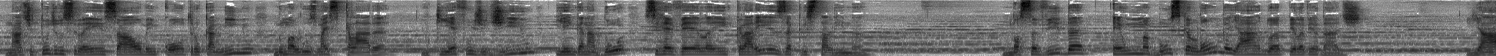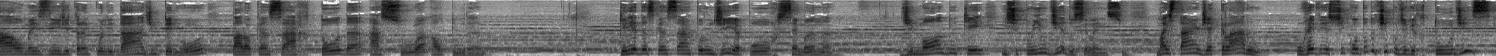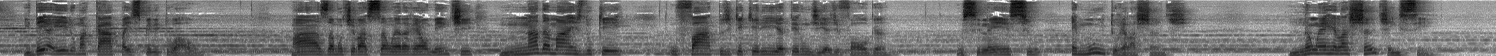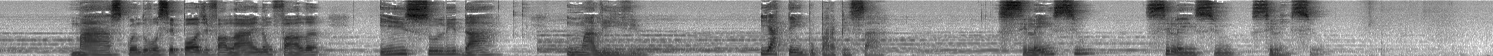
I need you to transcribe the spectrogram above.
na atitude do silêncio, a alma encontra o caminho numa luz mais clara, e o que é fugidio e enganador se revela em clareza cristalina. Nossa vida é uma busca longa e árdua pela verdade. E a alma exige tranquilidade interior para alcançar toda a sua altura. Queria descansar por um dia por semana, de modo que instituiu o dia do silêncio. Mais tarde, é claro, o revesti com todo tipo de virtudes e dei a ele uma capa espiritual. Mas a motivação era realmente nada mais do que o fato de que queria ter um dia de folga. O silêncio é muito relaxante. Não é relaxante em si, mas quando você pode falar e não fala, isso lhe dá um alívio. E há tempo para pensar. Silêncio, silêncio, silêncio.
